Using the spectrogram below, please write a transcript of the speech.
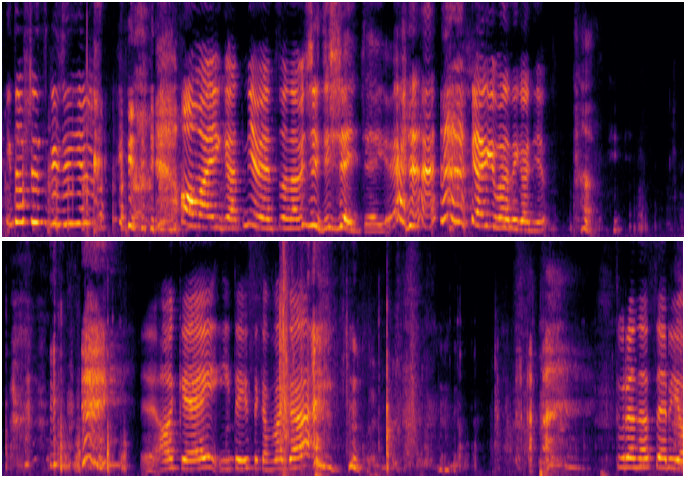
I to wszystko się nie. Oh my god, nie wiem co nam się dzisiaj dzieje. Ja chyba tego nie. E, To waga, która na serio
